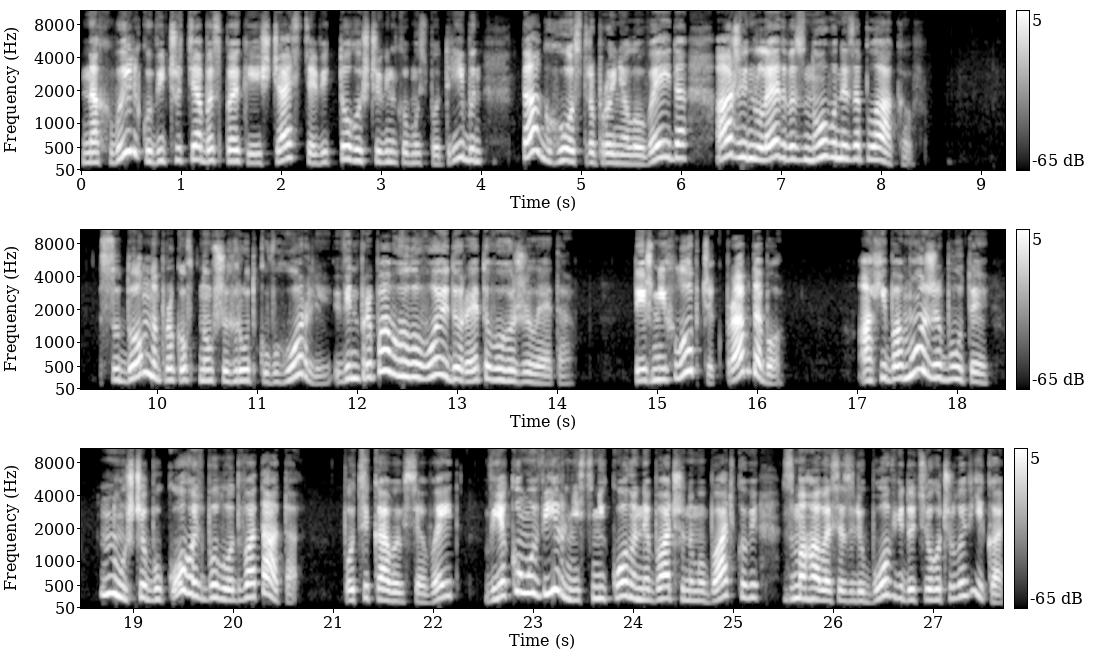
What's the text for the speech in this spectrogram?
На хвильку відчуття безпеки і щастя від того, що він комусь потрібен, так гостро пройняло Вейда, аж він ледве знову не заплакав. Судомно проковтнувши грудку в горлі, він припав головою до ретового жилета. Ти ж мій хлопчик, правда бо? А хіба може бути, ну, щоб у когось було два тата? поцікавився Вейд, в якому вірність ніколи не баченому батькові змагалася з любов'ю до цього чоловіка,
